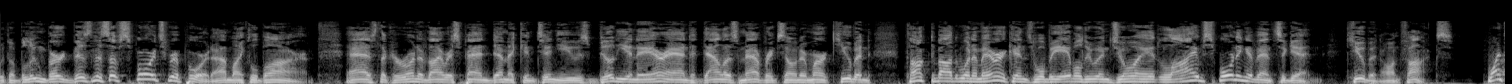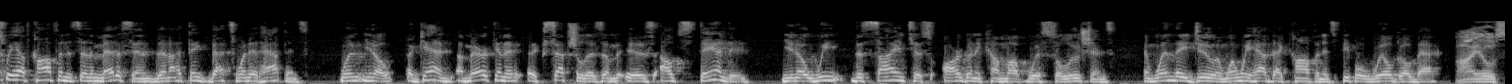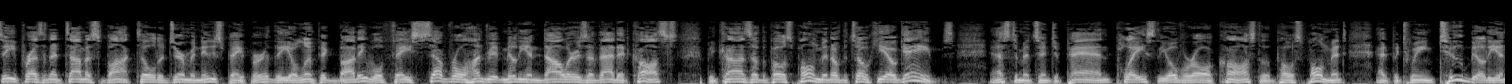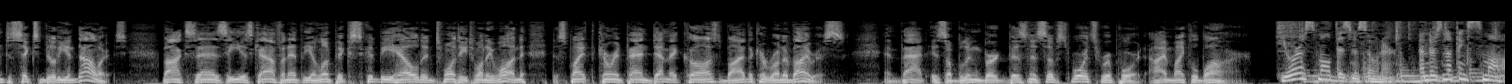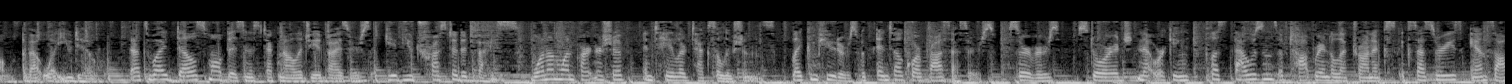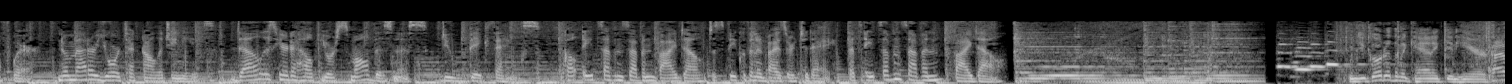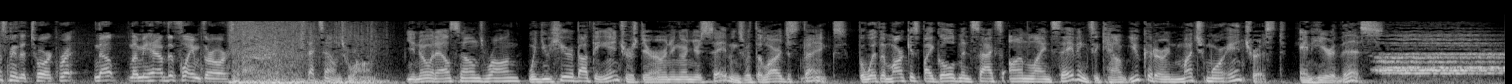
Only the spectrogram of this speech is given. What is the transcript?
With a Bloomberg Business of Sports report, I'm Michael Barr. As the coronavirus pandemic continues, billionaire and Dallas Mavericks owner Mark Cuban talked about when Americans will be able to enjoy live sporting events again. Cuban on Fox. Once we have confidence in the medicine, then I think that's when it happens. When, you know, again, American exceptionalism is outstanding. You know, we, the scientists are going to come up with solutions. And when they do, and when we have that confidence, people will go back. IOC President Thomas Bach told a German newspaper the Olympic body will face several hundred million dollars of added costs because of the postponement of the Tokyo Games. Estimates in Japan place the overall cost of the postponement at between two billion to six billion dollars. Bach says he is confident the Olympics could be held in 2021 despite the current pandemic caused by the coronavirus. And that is a Bloomberg Business of Sports report. I'm Michael Barr. You're a small business owner, and there's nothing small about what you do. That's why Dell Small Business Technology Advisors give you trusted advice, one-on-one partnership, and tailored tech solutions, like computers with Intel Core processors, servers, storage, networking, plus thousands of top brand electronics, accessories, and software. No matter your technology needs, Dell is here to help your small business do big things. Call 877 by Dell to speak with an advisor today. That's 877 by Dell. When you go to the mechanic in here, pass me the torque. Re- nope, let me have the flamethrower. That sounds wrong. You know what else sounds wrong? When you hear about the interest you're earning on your savings with the largest banks. But with a Marcus by Goldman Sachs online savings account, you could earn much more interest. And hear this.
